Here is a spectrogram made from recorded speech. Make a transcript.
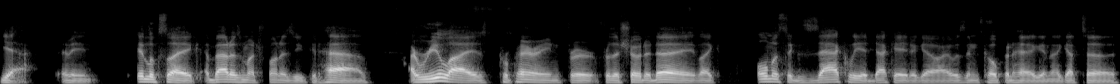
yeah, I mean, it looks like about as much fun as you could have. I realized preparing for for the show today, like almost exactly a decade ago, I was in Copenhagen. I got to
